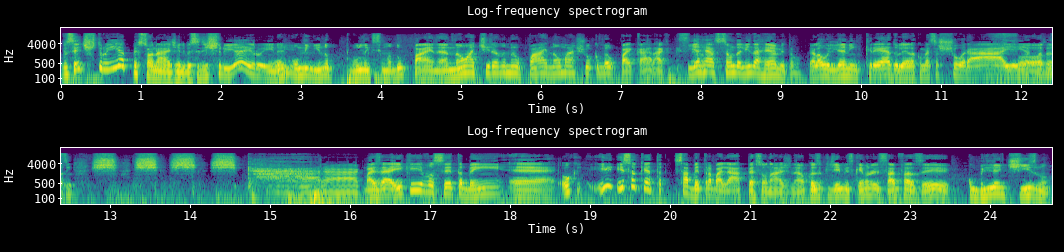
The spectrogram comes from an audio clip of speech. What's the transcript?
você destruía a personagem você destruía a heroína. O, o menino pula em cima do pai, né? Não atira no meu pai, não machuca o meu pai. Caraca, que E a reação da Linda Hamilton, ela olhando incrédula, ela começa a chorar e aí ela Foda. começa assim, shh, shh, shh, caraca. Mas é aí que você também é, o- e isso que é saber trabalhar personagem, né? Uma coisa que James Cameron ele sabe fazer com brilhantismo.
